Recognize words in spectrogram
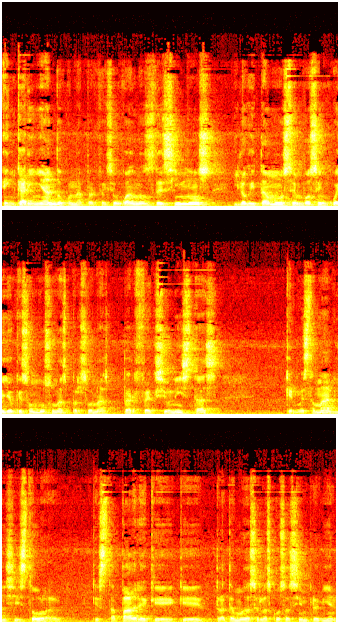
encariñando con la perfección, cuando nos decimos y lo gritamos en voz en cuello que somos unas personas perfeccionistas, que no está mal, insisto, que está padre que, que, tratemos de hacer las cosas siempre bien.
